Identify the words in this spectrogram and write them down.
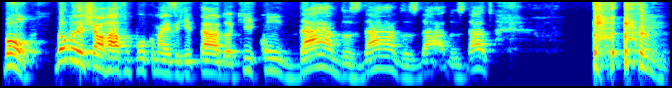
Bom, vamos deixar o Rafa um pouco mais irritado aqui com dados, dados, dados, dados.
